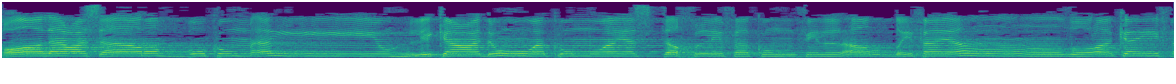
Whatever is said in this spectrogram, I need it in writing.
قال عسى ربكم أن يهلك عدوكم ويستخلفكم في الأرض فينظر كيف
